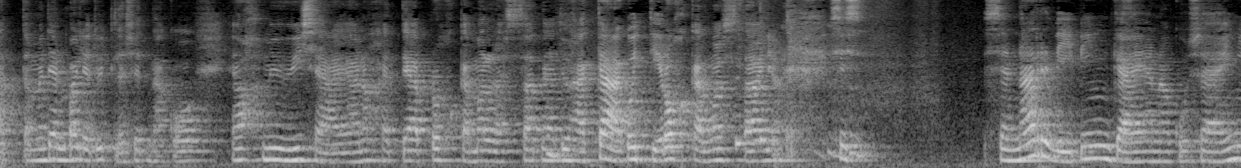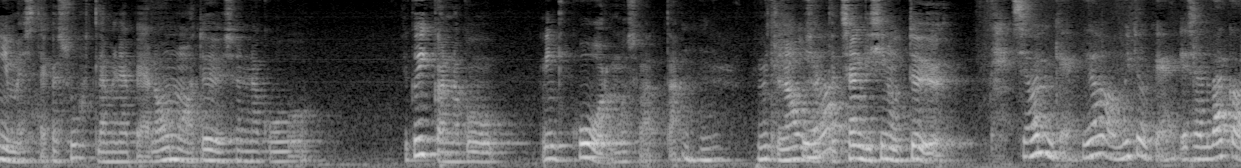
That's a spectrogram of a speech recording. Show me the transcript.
et ma tean, paljud ütlesid nagu jah, müü ise ja noh, et jääb rohkem alles, saad need ühe käekoti rohkem osta, onju. siis see närvipinge ja nagu see inimestega suhtlemine peale oma töö, see on nagu, kõik on nagu mingi koormus, vaata. ma ütlen ausalt et see ongi sinu töö. See ongi jaa, muidugi ja see on väga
